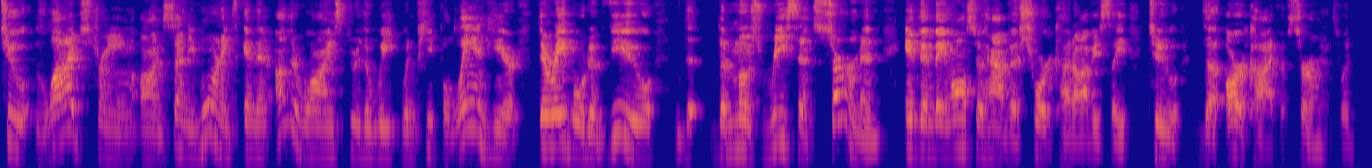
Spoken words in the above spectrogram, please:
to live stream on Sunday mornings, and then otherwise through the week when people land here, they're able to view the, the most recent sermon, and then they also have a shortcut, obviously, to the archive of sermons. Would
